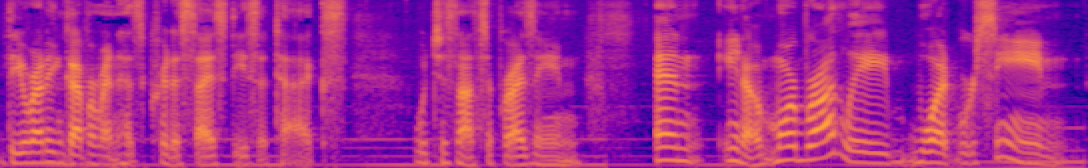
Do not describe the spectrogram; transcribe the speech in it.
The Iranian government has criticized these attacks, which is not surprising. And, you know, more broadly, what we're seeing,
